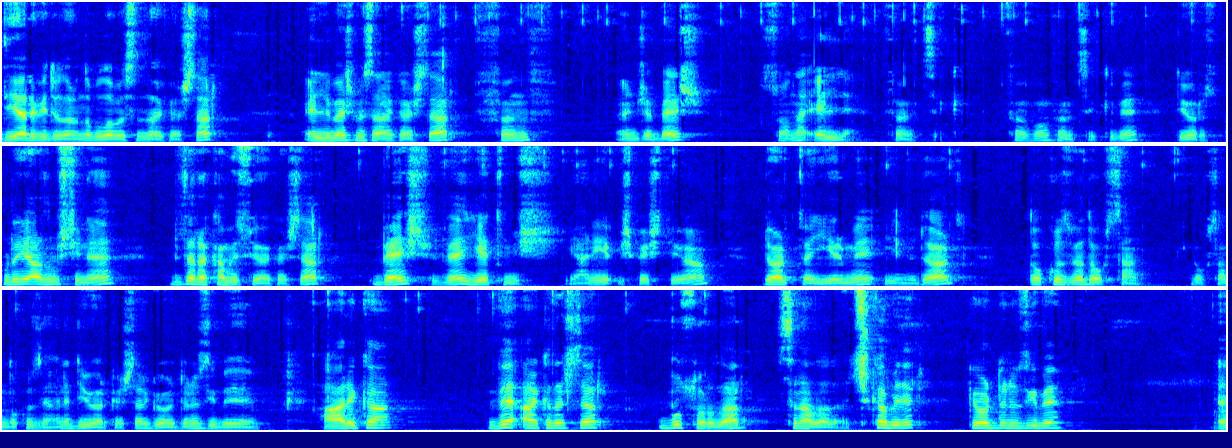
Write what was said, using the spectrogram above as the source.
diğer videolarımda bulabilirsiniz arkadaşlar. 55 mesela arkadaşlar 5 önce 5 sonra 50 50 50 50 gibi diyoruz. Burada yazmış yine bize rakam istiyor arkadaşlar. 5 ve 70 yani 75 diyor. 4 ve 20 24 9 ve 90 99 yani diyor arkadaşlar gördüğünüz gibi. Harika. Ve arkadaşlar bu sorular sınavlarda çıkabilir. Gördüğünüz gibi eee,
